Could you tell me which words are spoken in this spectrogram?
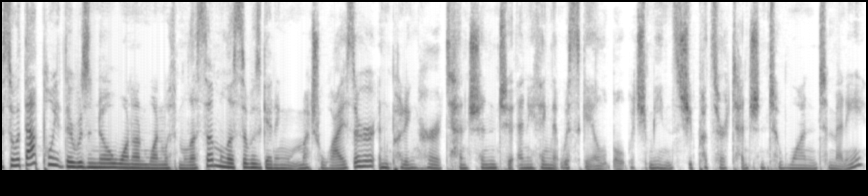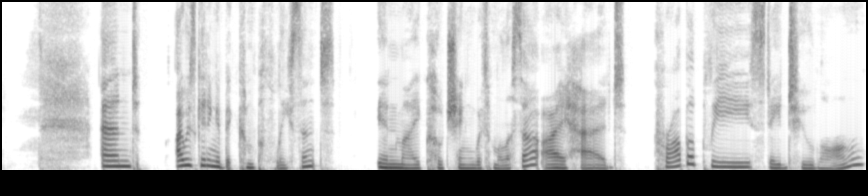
So at that point, there was no one on one with Melissa. Melissa was getting much wiser and putting her attention to anything that was scalable, which means she puts her attention to one to many. And I was getting a bit complacent in my coaching with Melissa, I had probably stayed too long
